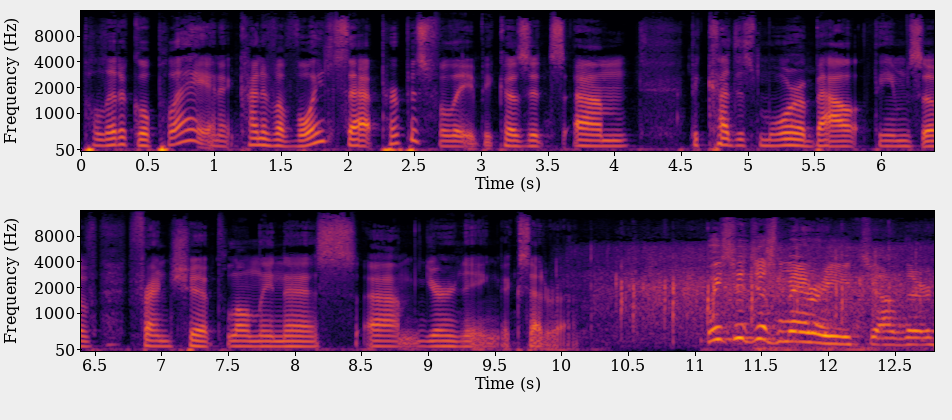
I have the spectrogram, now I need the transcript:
political play, and it kind of avoids that purposefully because it's um, because it's more about themes of friendship, loneliness, um, yearning, etc. We should just marry each other.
